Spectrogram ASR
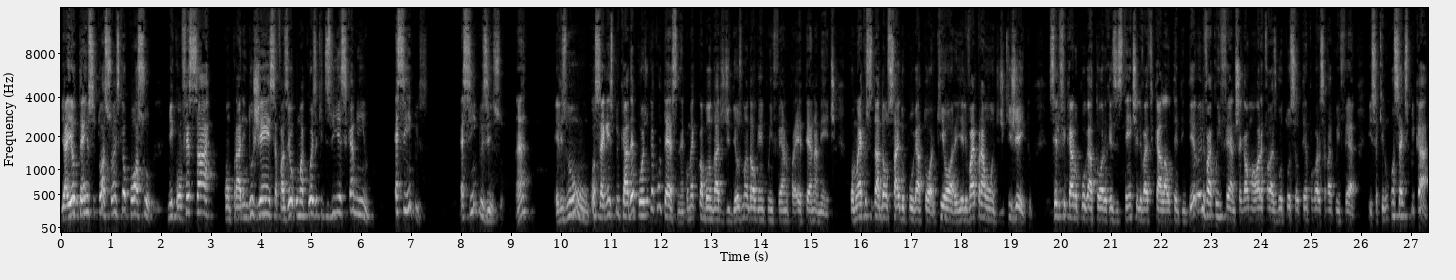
E aí eu tenho situações que eu posso me confessar, comprar indulgência, fazer alguma coisa que desvie esse caminho. É simples. É simples isso, né? Eles não conseguem explicar depois o que acontece, né? Como é que, com a bondade de Deus, manda alguém para o inferno pra, eternamente? Como é que o cidadão sai do purgatório? Que hora? E ele vai para onde? De que jeito? Se ele ficar no purgatório resistente, ele vai ficar lá o tempo inteiro ou ele vai para o inferno? Chegar uma hora que fala, esgotou seu tempo, agora você vai para o inferno. Isso aqui não consegue explicar.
